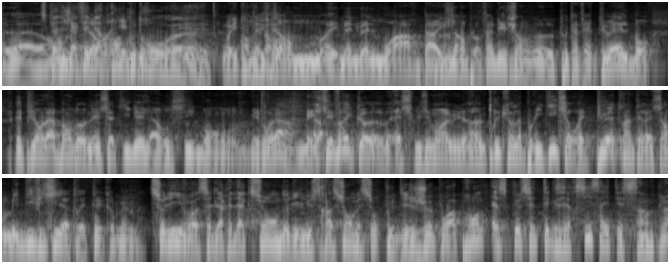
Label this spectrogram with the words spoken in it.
euh, Ce qu'a en déjà fait mettant- Bertrand Coudreau, euh, oui, en mettant Emmanuel Moire, Mmh. par exemple, enfin des gens euh, tout à fait actuels. Bon, et puis on l'a abandonné cette idée-là aussi. Bon, mais voilà. Mais c'est vrai que, excusez-moi, un truc sur la politique, ça aurait pu être intéressant, mais difficile à traiter quand même. Ce livre, c'est de la rédaction, de l'illustration, mais surtout des jeux pour apprendre. Est-ce que cet exercice a été simple?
